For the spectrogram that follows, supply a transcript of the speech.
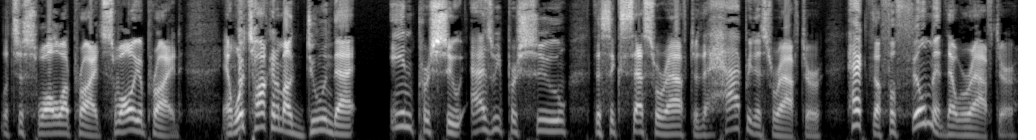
let's just swallow our pride. Swallow your pride. And we're talking about doing that in pursuit as we pursue the success we're after, the happiness we're after, heck, the fulfillment that we're after.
